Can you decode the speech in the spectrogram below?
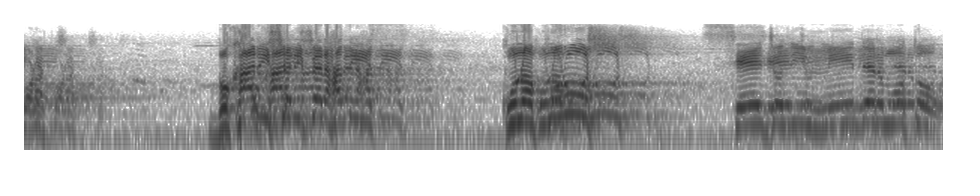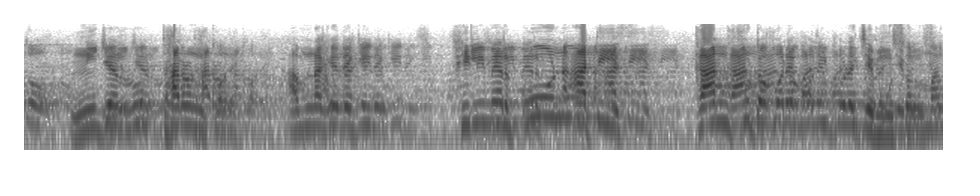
পড়াচ্ছে বুখারী শরীফের হাদিস কোন পুরুষ সে যদি মেয়েদের মতো নিজের রূপ ধারণ করে। আপনাকে দেখি ফিল্মের কোন আর্টিস্ট কান ফুটো করে বালি পড়েছে মুসলমান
